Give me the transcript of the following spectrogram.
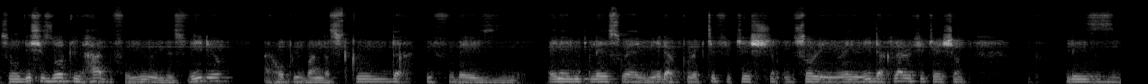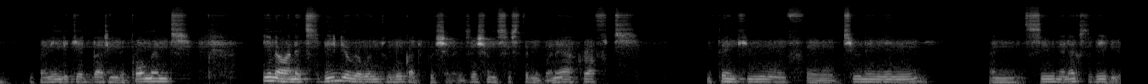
so this is what we had for you in this video I hope you've understood if there is any place where you need a rectification, sorry, when you need a clarification, please you can indicate that in the comments. In our next video, we're going to look at pressurization system of an aircraft. Thank you for tuning in and see you in the next video.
